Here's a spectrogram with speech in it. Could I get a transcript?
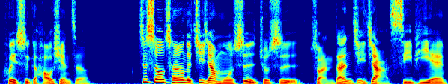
会是个好选择。这时候常用的计价模式就是转单计价 （CPA）。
